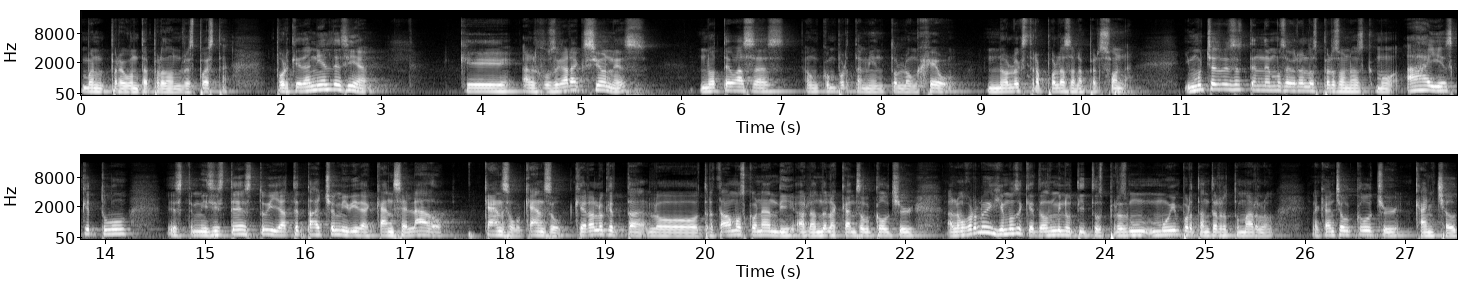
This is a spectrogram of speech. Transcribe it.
Bueno, pregunta, perdón, respuesta. Porque Daniel decía que al juzgar acciones no te basas a un comportamiento longevo, no lo extrapolas a la persona. Y muchas veces tendemos a ver a las personas como, ay, es que tú este, me hiciste esto y ya te tacho en mi vida, cancelado cancel, cancel, que era lo que lo tratábamos con Andy, hablando de la cancel culture. A lo mejor lo dijimos de que dos minutitos, pero es muy importante retomarlo. La cancel culture, cancel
